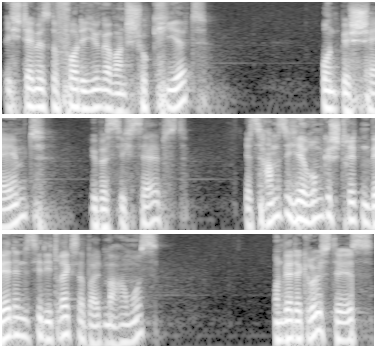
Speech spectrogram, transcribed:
Ich stelle mir so vor, die Jünger waren schockiert und beschämt über sich selbst. Jetzt haben sie hier rumgestritten, wer denn jetzt hier die Drecksarbeit machen muss und wer der Größte ist.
